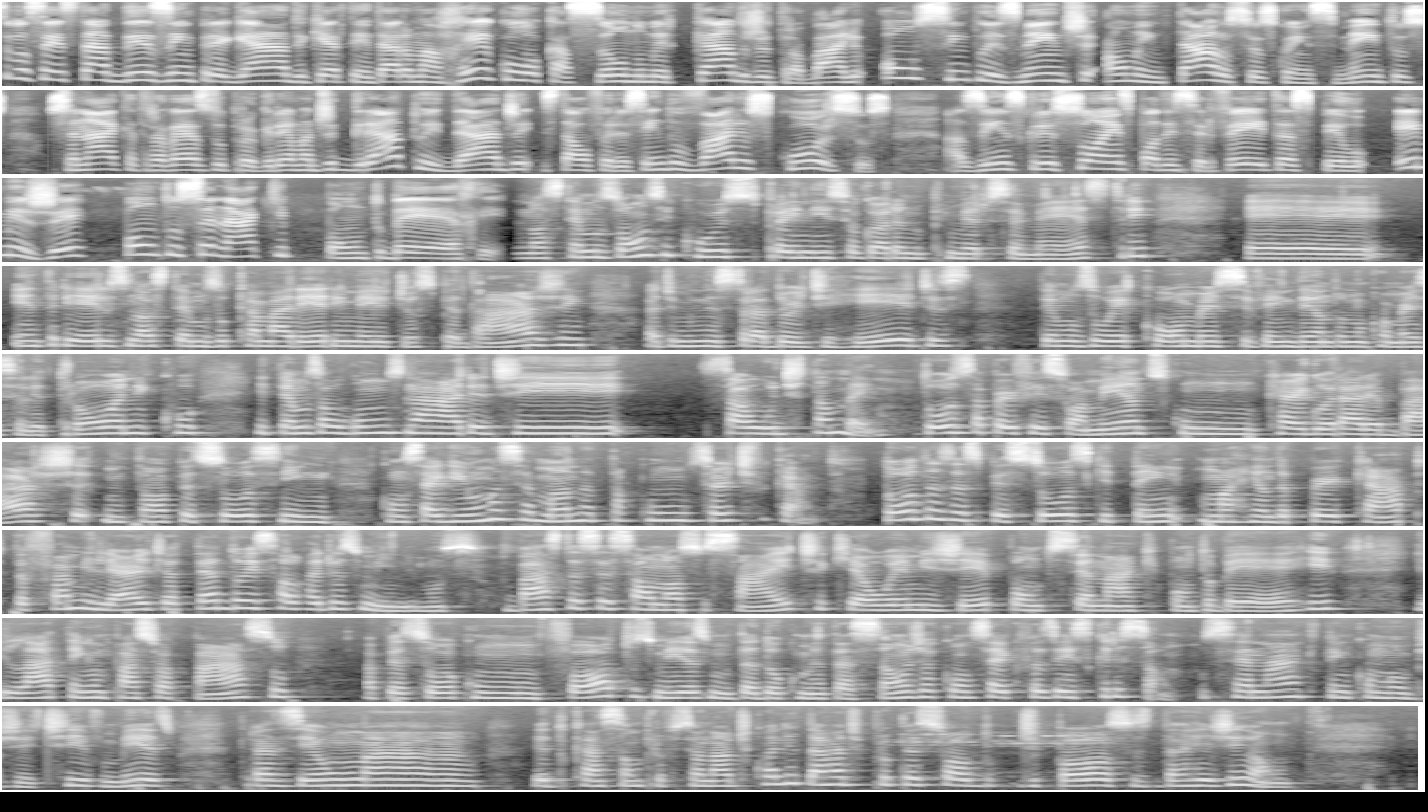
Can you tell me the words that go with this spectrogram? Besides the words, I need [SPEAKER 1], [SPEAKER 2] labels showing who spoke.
[SPEAKER 1] Se você está desempregado e quer tentar uma recolocação no mercado de trabalho ou simplesmente aumentar os seus conhecimentos, o Senac, através do programa de gratuidade, está oferecendo vários cursos. As inscrições podem ser feitas pelo mg.senac.br.
[SPEAKER 2] Nós temos 11 cursos para início agora no primeiro semestre. É, entre eles, nós temos o camareiro em meio de hospedagem, administrador de redes temos o e-commerce vendendo no comércio eletrônico e temos alguns na área de saúde também. Todos os aperfeiçoamentos com carga horária baixa, então a pessoa assim consegue em uma semana estar tá com um certificado. Todas as pessoas que têm uma renda per capita familiar de até dois salários mínimos. Basta acessar o nosso site, que é o mg.senac.br, e lá tem um passo a passo a pessoa com fotos mesmo da documentação já consegue fazer a inscrição. O SENAC tem como objetivo mesmo trazer uma educação profissional de qualidade para o pessoal do, de Poços da região.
